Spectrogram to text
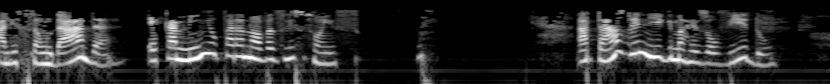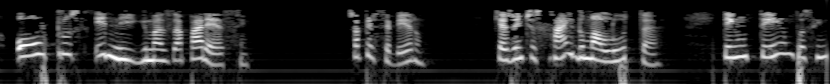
A lição dada é caminho para novas lições. Atrás do enigma resolvido, outros enigmas aparecem. Já perceberam? Que a gente sai de uma luta, tem um tempo assim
